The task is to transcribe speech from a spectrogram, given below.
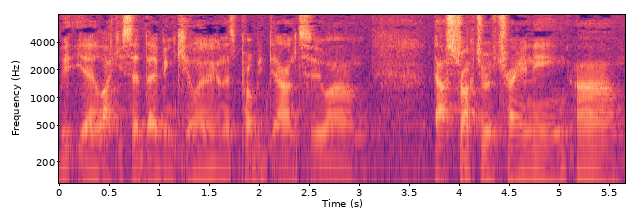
but yeah, like you said, they've been killing it, and it's probably down to um, our structure of training, um,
